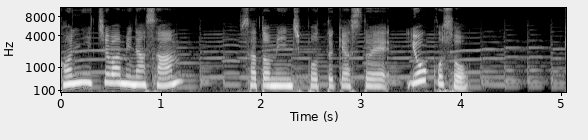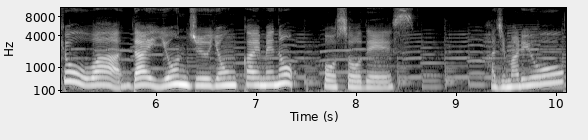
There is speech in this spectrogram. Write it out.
こんにちは皆さん。さとみんちポッドキャストへようこそ。今日は第44回目の放送です。始まるよ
